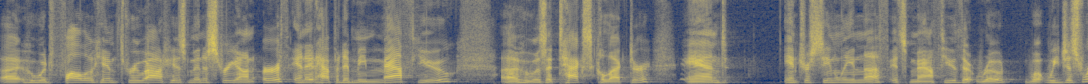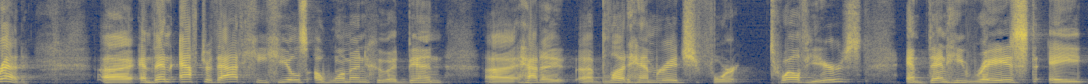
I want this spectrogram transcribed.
uh, who would follow him throughout his ministry on earth. And it happened to be Matthew, uh, who was a tax collector. And Interestingly enough, it's Matthew that wrote what we just read. Uh, and then after that, he heals a woman who had been uh, had a, a, blood hemorrhage for 12 years, and then he raised a,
